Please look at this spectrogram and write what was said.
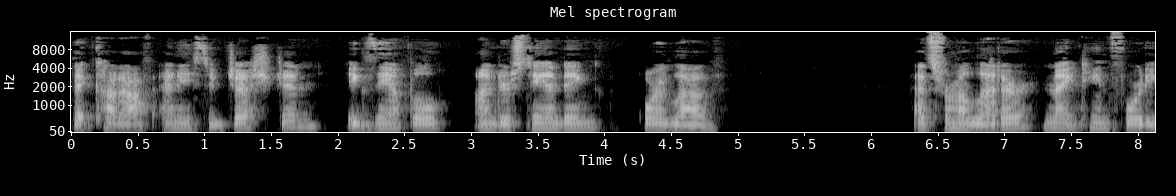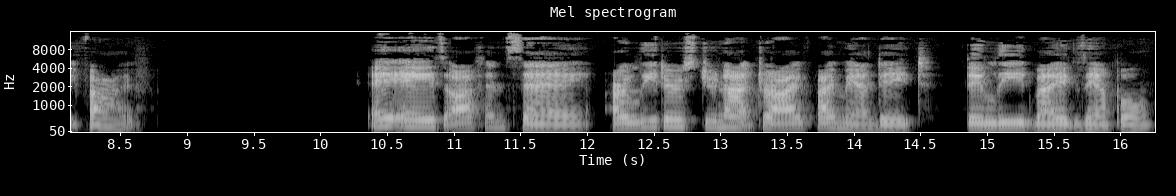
that cut off any suggestion, example, understanding, or love. That's from a letter, 1945. AAs often say, Our leaders do not drive by mandate, they lead by example.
